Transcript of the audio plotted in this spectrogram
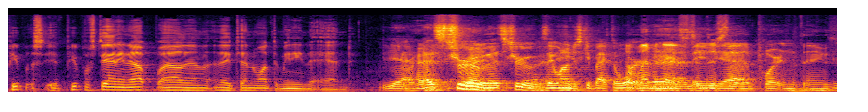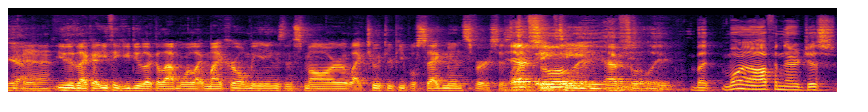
people, if people standing up, well, then they tend to want the meeting to end. Yeah, Right, that's true. right. That's true because they want to just get back to work. Eliminates you know I mean? just yeah. the important things. Yeah. Yeah. You did like a, you think you do like a lot more like micro meetings and smaller like two or three people segments versus like Absolutely, 18. absolutely. But more than often, they're just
